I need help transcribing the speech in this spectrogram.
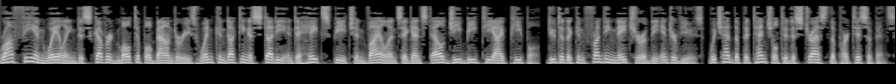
Rafi and Whaling discovered multiple boundaries when conducting a study into hate speech and violence against LGBTI people, due to the confronting nature of the interviews, which had the potential to distress the participants.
